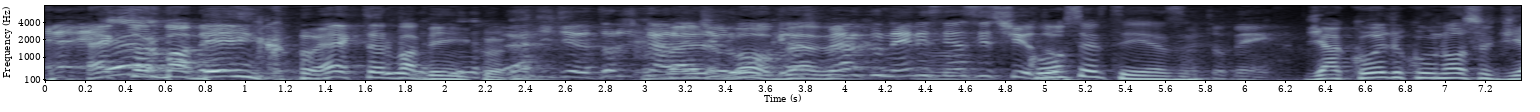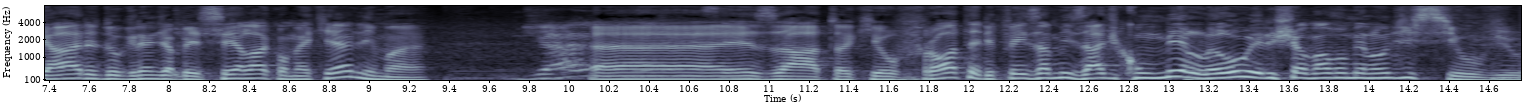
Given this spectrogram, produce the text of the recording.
Hector Babenco. Hector Babenco. Grande diretor de Mas, de bom, Lucas. Espero que o Nenis tenha assistido. Com certeza. Muito bem. De acordo com o nosso diário do Grande ABC lá, como é que é, Lima? Diário. É, exato, aqui o Frota ele fez amizade com o melão, ele chamava o melão de Silvio.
